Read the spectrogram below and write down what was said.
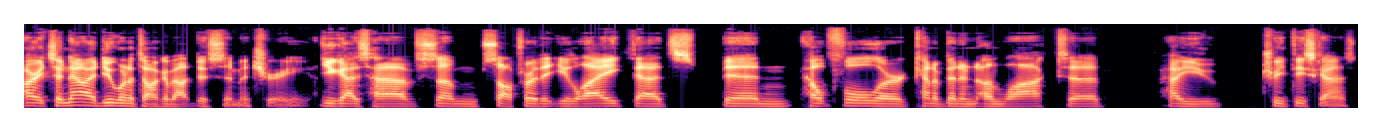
All right, so now I do want to talk about dosimetry. You guys have some software that you like that's been helpful or kind of been an unlock to how you treat these guys?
